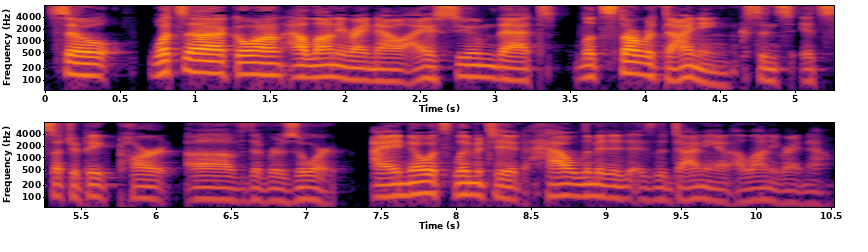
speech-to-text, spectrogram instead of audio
So, What's uh, going on at Aulani right now? I assume that let's start with dining since it's such a big part of the resort. I know it's limited. How limited is the dining at Aulani right now?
